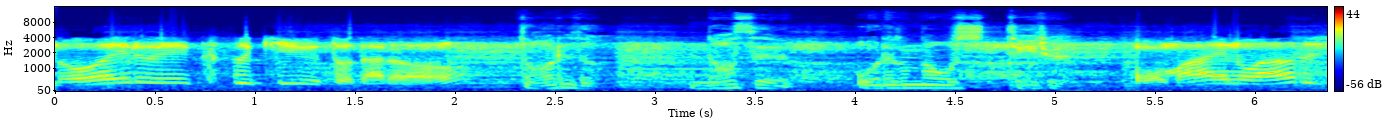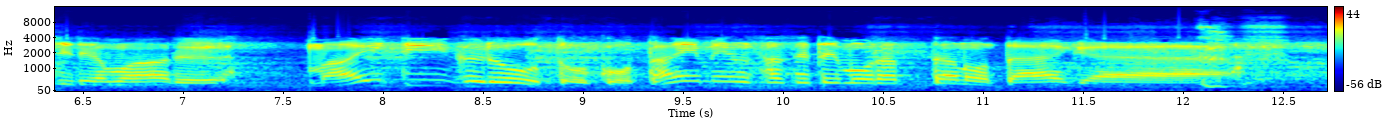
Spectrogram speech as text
ノエルエクスキュートだろ？誰だ？なぜ俺の名を知っている？お前の主でもあるマイティグローとご対面させてもらったのだが。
